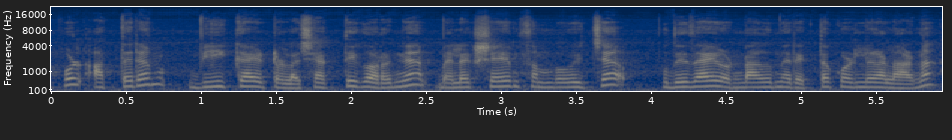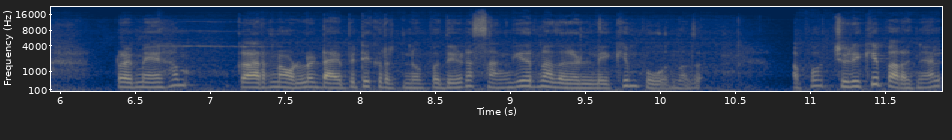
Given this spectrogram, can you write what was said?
അപ്പോൾ അത്തരം വീക്കായിട്ടുള്ള ശക്തി കുറഞ്ഞ ബലക്ഷയം സംഭവിച്ച പുതിയതായി ഉണ്ടാകുന്ന രക്തക്കൊഴലുകളാണ് പ്രമേഹം കാരണമുള്ള ഡയബറ്റിക് റെറ്റിനോപ്പതിയുടെ സങ്കീർണതകളിലേക്കും പോകുന്നത്. അപ്പോൾ ചുരുക്കി പറഞ്ഞാൽ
